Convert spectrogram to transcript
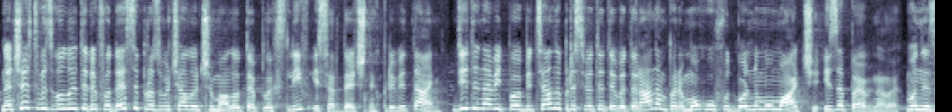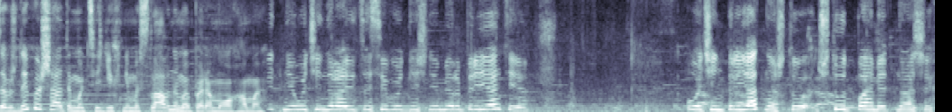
На честь визволителів Одеси прозвучало чимало теплих слів і сердечних привітань. Діти навіть пообіцяли присвятити ветеранам перемогу у футбольному матчі і запевнили, вони завжди пишатимуться їхніми славними перемогами. Мне очень нравится сегодняшнее мероприятие. Очень приятно, что чтут память наших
